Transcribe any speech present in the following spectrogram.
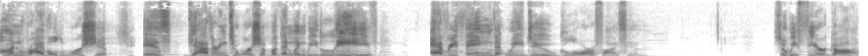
unrivaled worship is gathering to worship, but then when we leave, everything that we do glorifies Him. So we fear God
